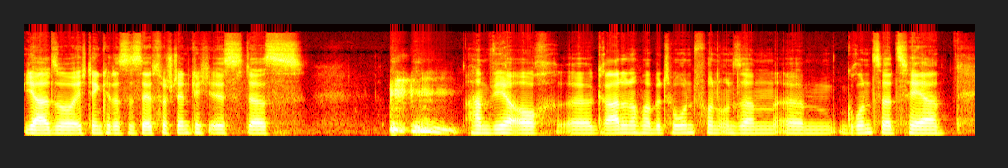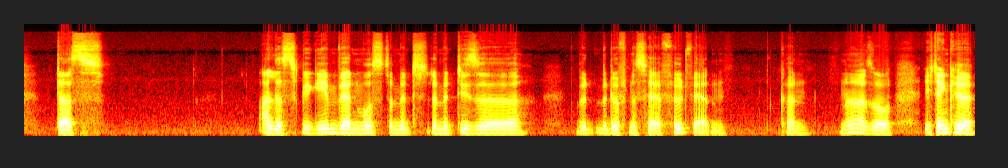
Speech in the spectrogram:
Ja, also ich denke, dass es selbstverständlich ist, dass haben wir auch äh, gerade nochmal betont von unserem ähm, Grundsatz her, dass alles gegeben werden muss, damit, damit diese Bedürfnisse erfüllt werden können. Ne? Also ich denke,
